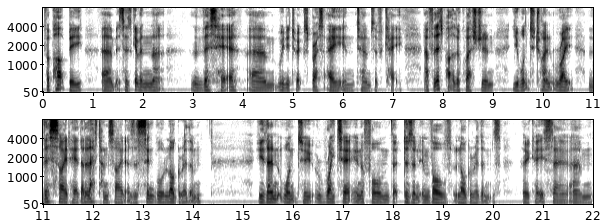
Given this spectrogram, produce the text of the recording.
For part B um, it says given that this here um, we need to express a in terms of k. Now for this part of the question you want to try and write this side here, the left hand side, as a single logarithm. You then want to write it in a form that doesn't involve logarithms. Okay, so um,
